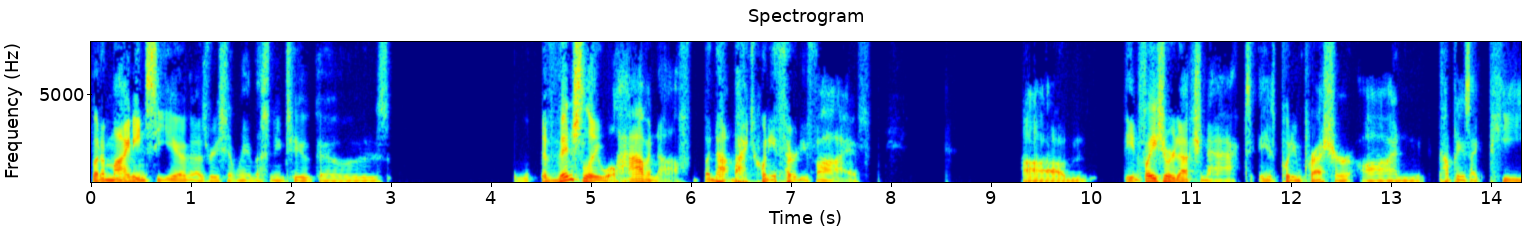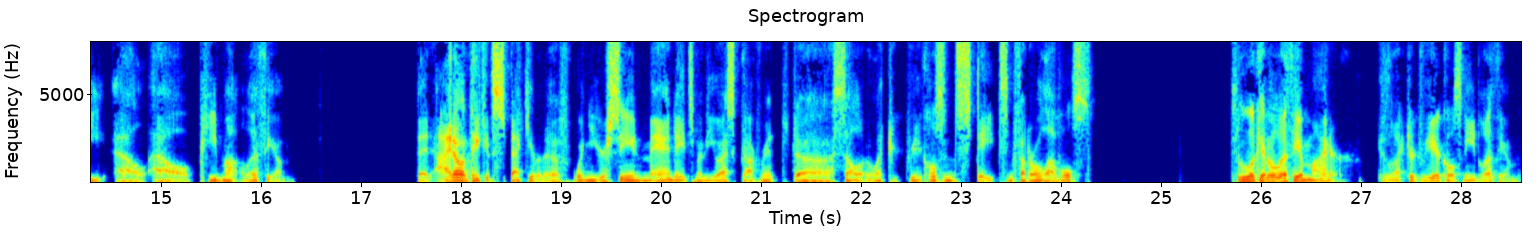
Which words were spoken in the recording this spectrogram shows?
But a mining CEO that I was recently listening to goes, eventually we'll have enough, but not by 2035. Um, the Inflation Reduction Act is putting pressure on companies like PLL, Piedmont Lithium, but I don't think it's speculative when you're seeing mandates by the U.S. government to uh, sell electric vehicles in states and federal levels to look at a lithium miner because electric vehicles need lithium.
